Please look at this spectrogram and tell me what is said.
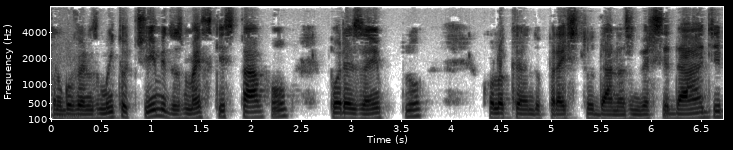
foram governos muito tímidos, mas que estavam, por exemplo, colocando para estudar nas universidades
